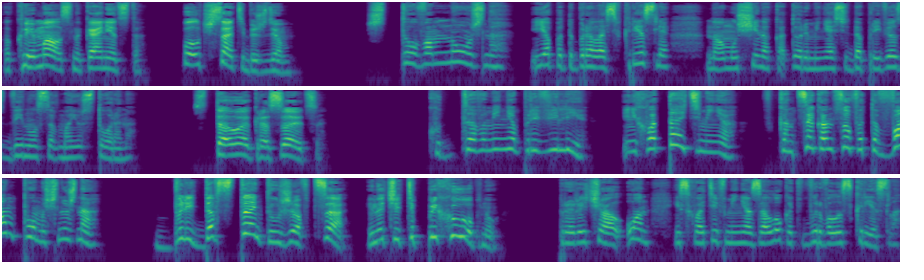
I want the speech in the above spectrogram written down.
«Оклемалась, наконец-то! Полчаса тебе ждем. «Что вам нужно?» Я подобралась в кресле, но мужчина, который меня сюда привез, двинулся в мою сторону. «Вставай, красавица!» «Куда вы меня привели? И не хватайте меня! В конце концов, это вам помощь нужна!» «Блядь, да встань ты уже, овца! Иначе я тебя прихлопну!» Прорычал он и, схватив меня за локоть, вырвал из кресла.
